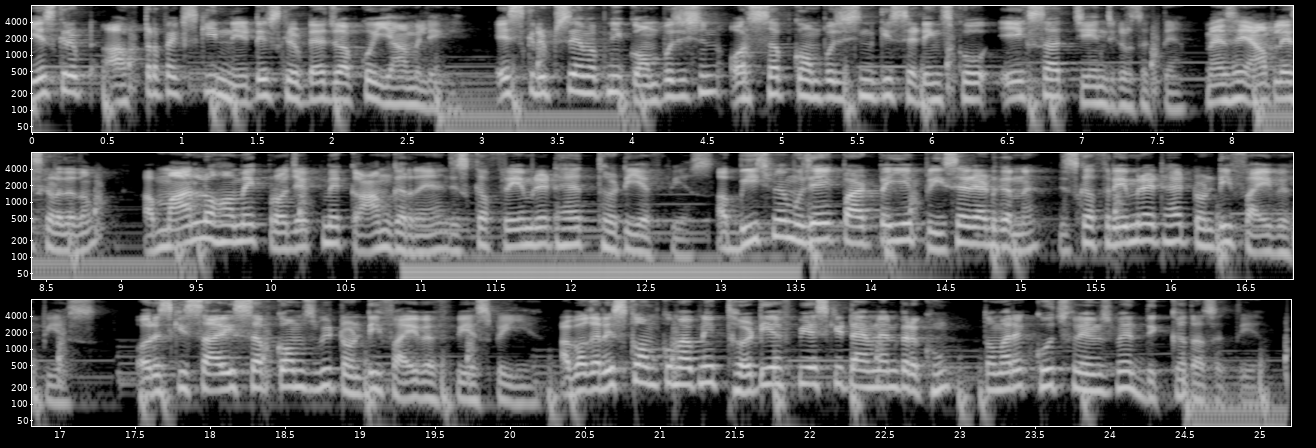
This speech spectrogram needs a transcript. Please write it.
ये स्क्रिप्ट आफ्टर इफेक्ट्स की नेटिव स्क्रिप्ट है जो आपको यहाँ मिलेगी। इस स्क्रिप्ट से हम अपनी कॉम्पोजिशन और सब कॉम्पोजिशन की सेटिंग्स को एक साथ चेंज कर सकते हैं। मैं इसे यहाँ प्लेस कर देता हूँ। अब मान लो हम एक प्रोजेक्ट में काम कर रहे हैं जिसका फ्रेम रेट है 30 एफ़ अब बीच में मुझे एक पार्ट पे ये प्रीसेट ऐड करना है, जिसका फ्रेम रेट है 25 फाइव एफ़ और इसकी सारी सब कॉम्स भी 25 फाइव एफ़ पे ही है। अब अगर इस कॉम को मैं अपनी 30 एफ़ की टाइमलाइन पे रखूँ तो हमारे कुछ फ्रेम्स में दिक्कत आ सकती है।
